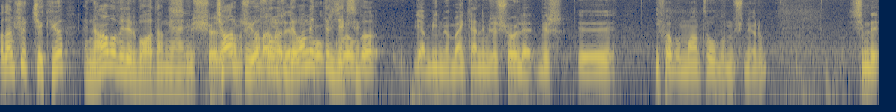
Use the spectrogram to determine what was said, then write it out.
adam şut çekiyor. E ne yapabilir bu adam yani? Şimdi şöyle Çarpıyor sonucu ya, devam o ettireceksin. kuralda, yani bilmiyorum ben kendimce şöyle bir e, İFAB'ın mantığı olduğunu düşünüyorum. Şimdi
